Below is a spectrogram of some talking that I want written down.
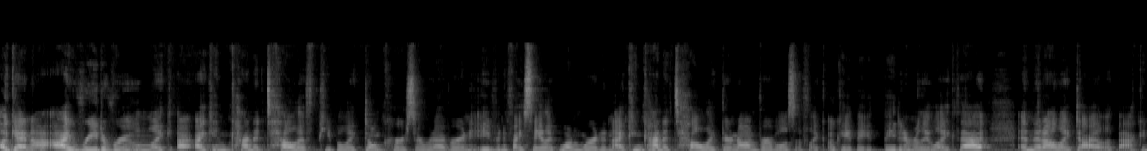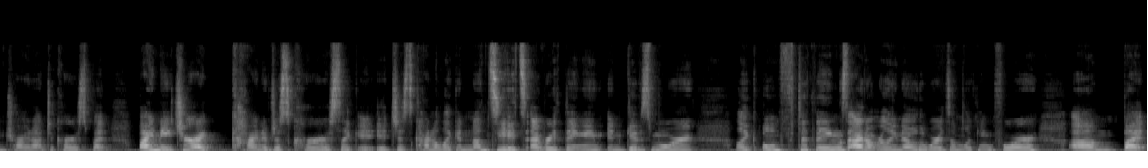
again I, I read a room like I, I can kind of tell if people like don't curse or whatever and even if I say like one word and I can kind of tell like their nonverbals of like okay they, they didn't really like that and then I'll like dial it back and try not to curse but by nature I kind of just curse like it, it just kind of like enunciates everything and, and gives more like oomph to things. I don't really know the words I'm looking for. Um, but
